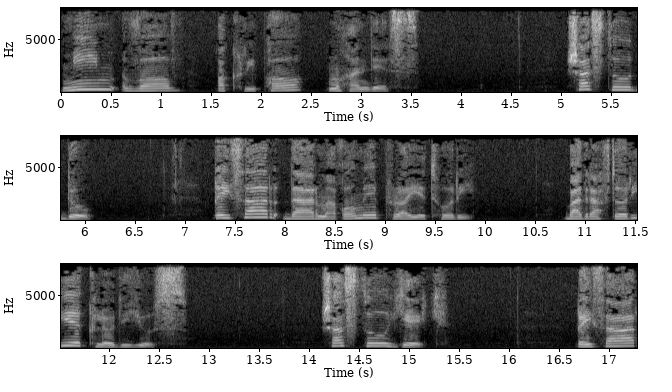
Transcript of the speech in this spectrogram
میم واو آکریپا مهندس. شست و دو قیصر در مقام پرایتوری. بدرفتاری کلودیوس. شست و یک قیصر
